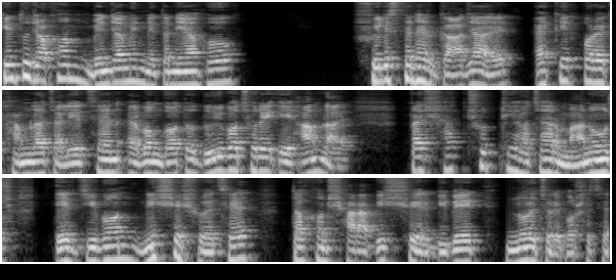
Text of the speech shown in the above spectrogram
কিন্তু যখন বেঞ্জামিন নেতানিয়াহু ফিলিস্তিনের গাজায় একের পর এক হামলা চালিয়েছেন এবং গত দুই বছরে এই হামলায় প্রায় সাতষট্টি হাজার মানুষ এর জীবন নিঃশেষ হয়েছে, তখন সারা বিশ্বের বিবেক নড়ে চড়ে বসেছে।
